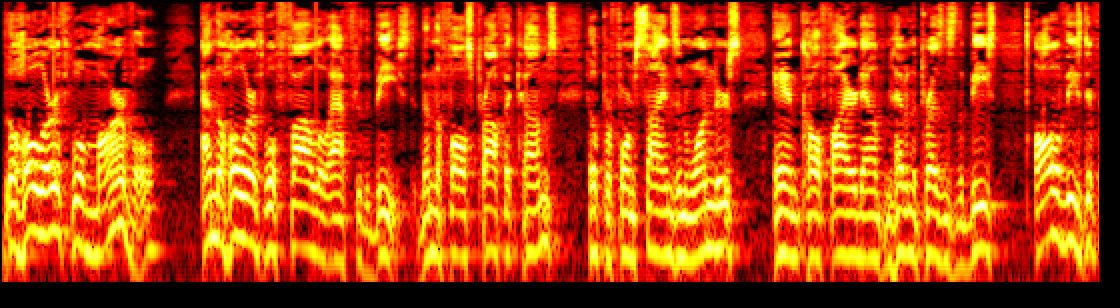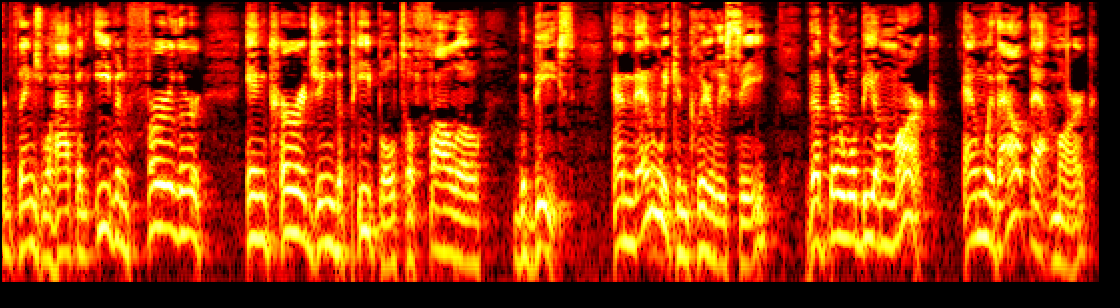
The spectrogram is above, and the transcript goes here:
The whole earth will marvel and the whole earth will follow after the beast. Then the false prophet comes. He'll perform signs and wonders and call fire down from heaven the presence of the beast. All of these different things will happen, even further encouraging the people to follow the beast. And then we can clearly see that there will be a mark. And without that mark,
